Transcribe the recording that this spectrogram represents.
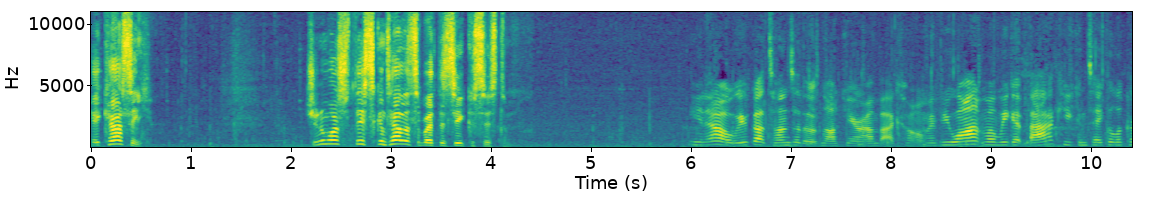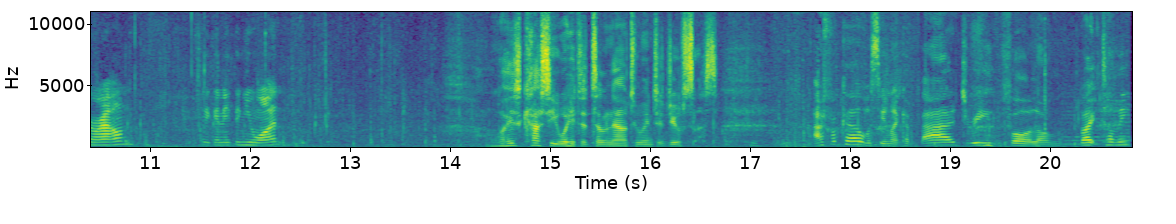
Hey, Cassie. Do you know what this can tell us about this ecosystem? You know, we've got tons of those knocking around back home. If you want, when we get back, you can take a look around. Take anything you want. Why has Cassie waited till now to introduce us? Africa will seem like a bad dream before long. Right, Tommy?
